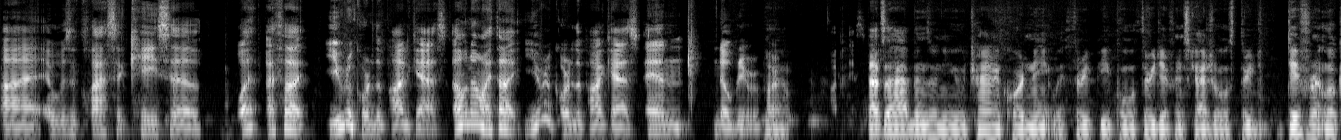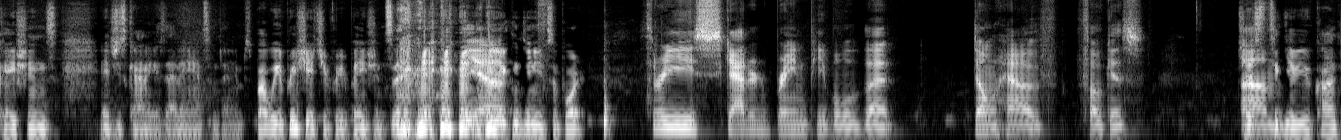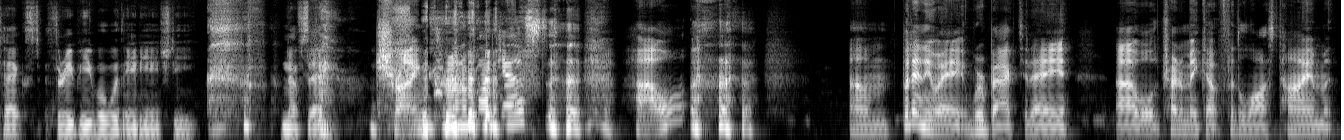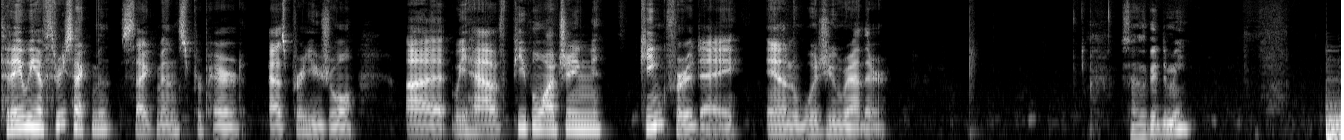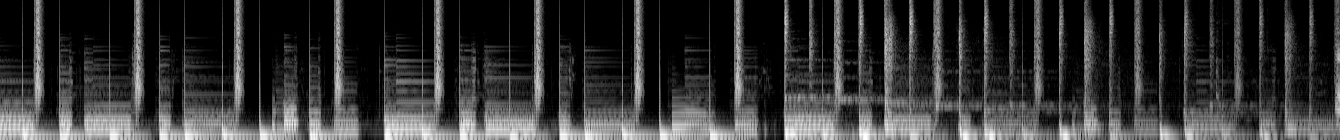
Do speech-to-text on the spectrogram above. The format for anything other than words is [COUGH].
Uh, it was a classic case of what? I thought you recorded the podcast. Oh no, I thought you recorded the podcast and nobody recorded. Yeah. That's what happens when you're trying to coordinate with three people, three different schedules, three d- different locations. It just kind of gets out of hand sometimes. But we appreciate you for your patience [LAUGHS] and Yeah. your continued support. Three scattered brain people that don't have focus. Just to Um, give you context, three people with ADHD. [LAUGHS] Enough said. trying to run a podcast. [LAUGHS] How? [LAUGHS] um, but anyway, we're back today. Uh, we'll try to make up for the lost time. Today we have three segment segments prepared as per usual. Uh, we have people watching King for a Day and Would You Rather. Sounds good to me.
